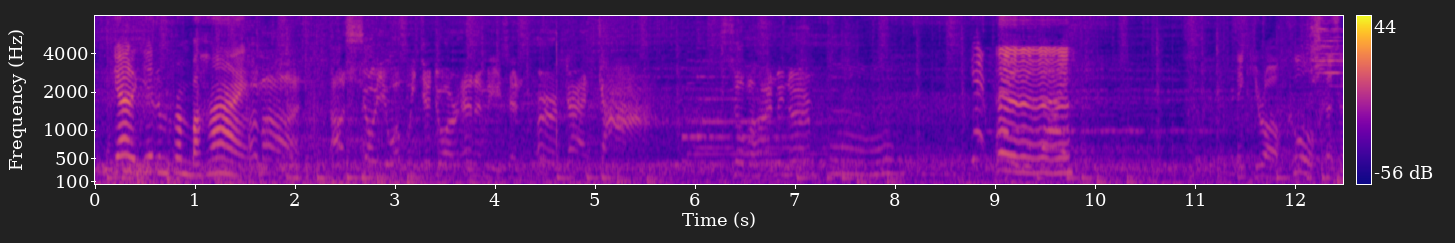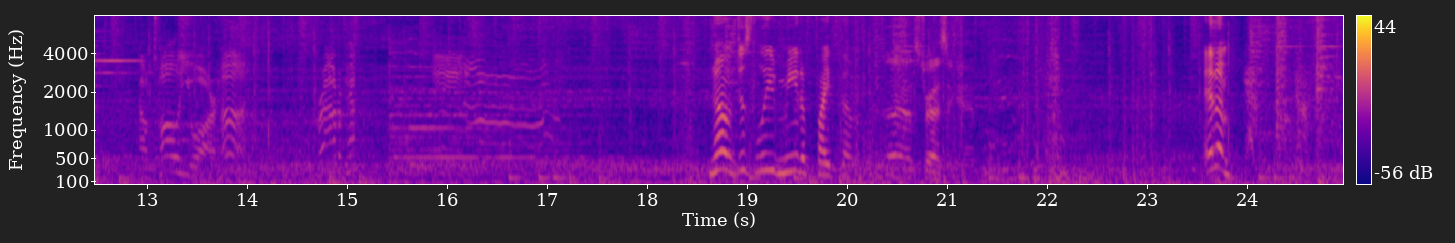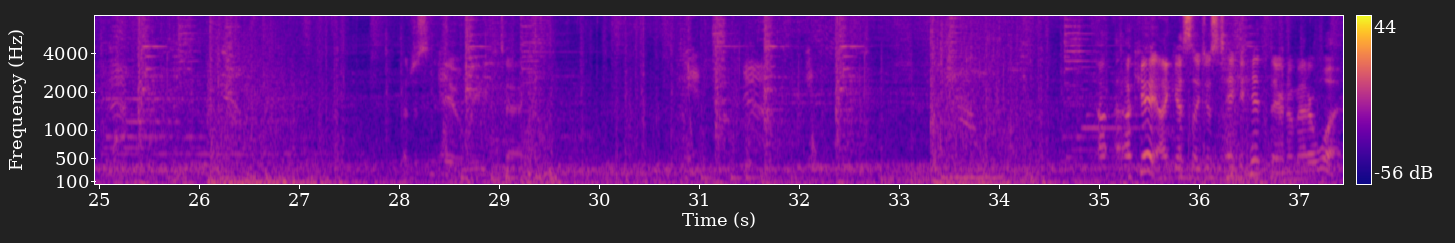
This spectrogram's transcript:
You gotta get him from behind. Come on! I'll show you what we did to our enemies in Purgat Still behind me, Nurm? Get ready, Uh, guys. Think you're all cool because of how tall you are, huh? Proud of how. no, just leave me to fight them. Uh, let's try this again. Hit him. That's just an AoE attack. Uh, okay, I guess I just take a hit there no matter what.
